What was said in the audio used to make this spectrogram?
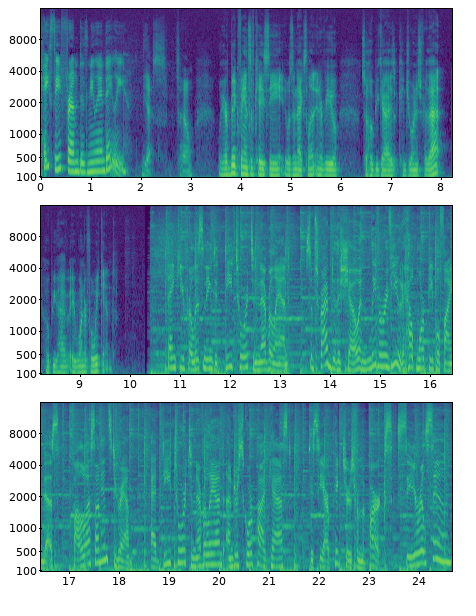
Casey from Disneyland Daily. Yes. So, we are big fans of Casey. It was an excellent interview. So, hope you guys can join us for that. Hope you have a wonderful weekend. Thank you for listening to Detour to Neverland. Subscribe to the show and leave a review to help more people find us. Follow us on Instagram at Detour to Neverland underscore podcast to see our pictures from the parks. See you real soon.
